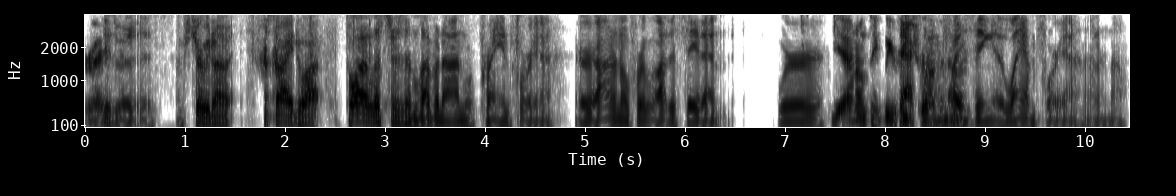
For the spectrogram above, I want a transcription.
Right. is what it is. I'm sure we don't. Sorry to our, to all our listeners in Lebanon. We're praying for you, or I don't know if we're allowed to say that. We're yeah, I don't think we reach Lebanon. sacrificing a lamb for you. I don't know.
